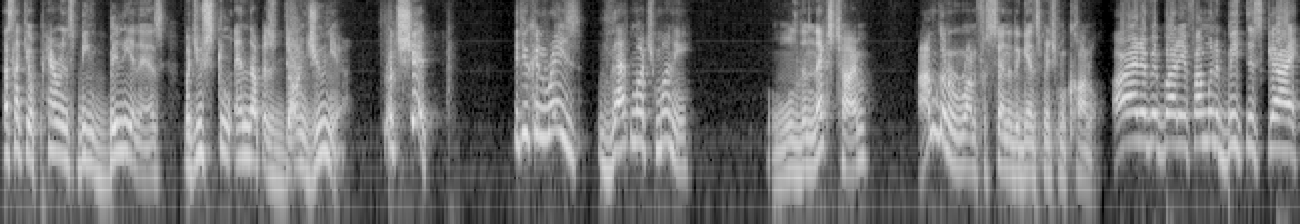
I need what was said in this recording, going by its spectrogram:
That's like your parents being billionaires, but you still end up as Don Jr. But shit, if you can raise that much money, well, the next time, I'm gonna run for Senate against Mitch McConnell. All right, everybody, if I'm gonna beat this guy,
